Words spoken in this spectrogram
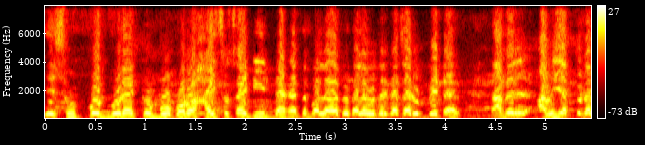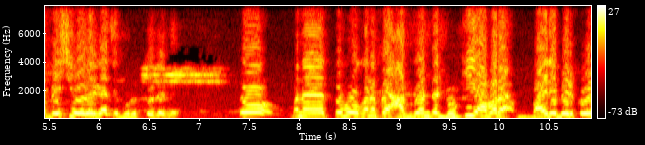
যে শুট কোট বলে একটু বড় হাই সোসাইটি দেখাতে পারলে হয়তো তাহলে ওদের কাছে আরও বেটার তাদের আভিজাত্যটা বেশি ওদের কাছে গুরুত্ব দেবে। তো মানে তবু ওখানে প্রায় আধ ঘণ্টা ঢুকি আবার বাইরে বের করে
